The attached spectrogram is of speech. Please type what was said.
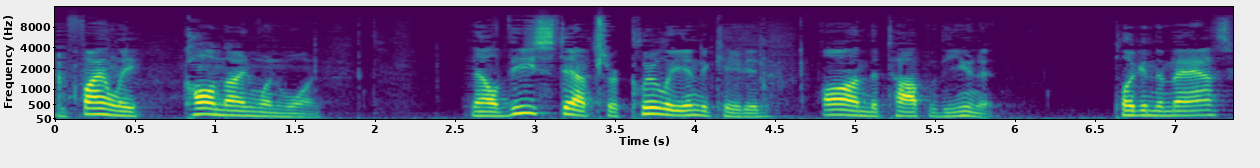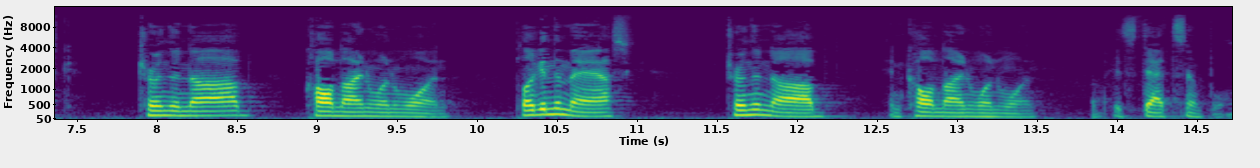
And finally, call 911. Now, these steps are clearly indicated on the top of the unit. Plug in the mask, turn the knob, call 911. Plug in the mask, turn the knob, and call 911. It's that simple.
